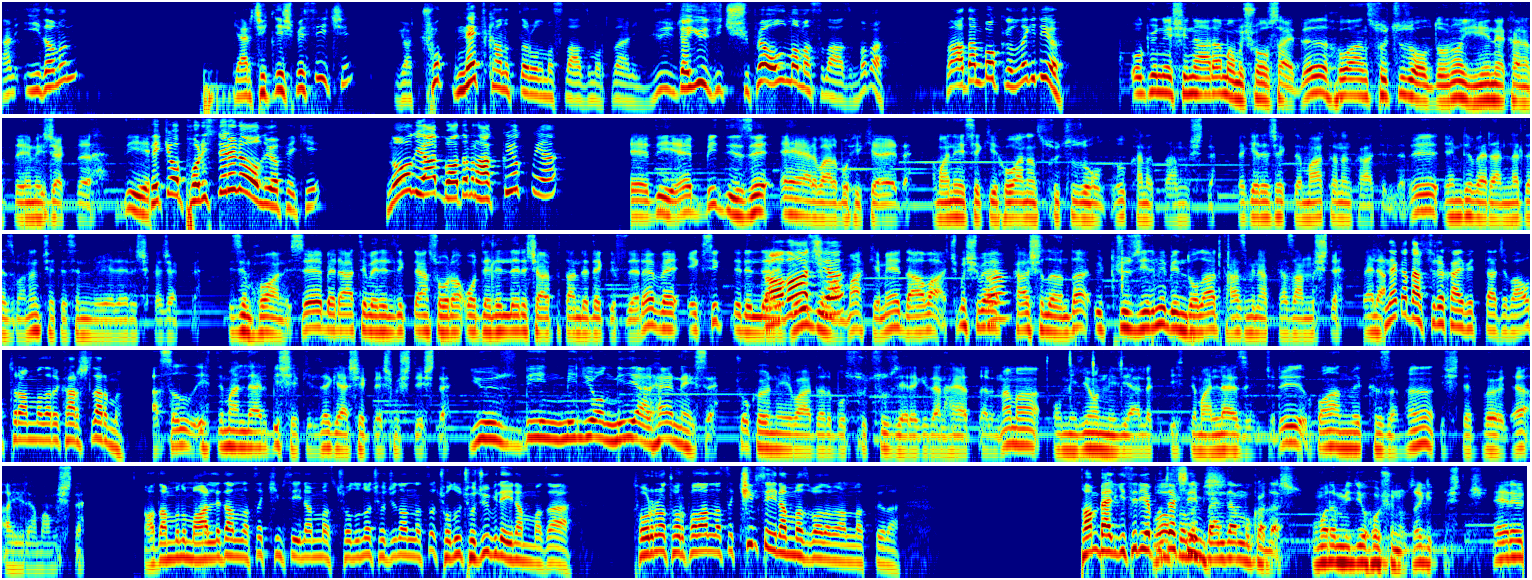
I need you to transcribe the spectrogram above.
Yani idamın gerçekleşmesi için ya çok net kanıtlar olması lazım ortada. Yani yüzde yüz hiç şüphe olmaması lazım baba. Ve adam bok yoluna gidiyor. o gün eşini aramamış olsaydı Juan suçsuz olduğunu yine kanıtlayamayacaktı diye Peki o polislere ne oluyor peki? Ne oluyor abi bu adamın hakkı yok mu ya? E diye bir dizi eğer var bu hikayede. Ama neyse ki Juan'ın suçsuz olduğu kanıtlanmıştı. Ve gelecekte Marta'nın katilleri emri veren Ledesma'nın çetesinin üyeleri çıkacaktı. Bizim Juan ise beraati verildikten sonra o delilleri çarpıtan dedektiflere ve eksik delillere Dava göz yuman mahkemeye dava açmış ve Ha. karşılığında 320 bin dolar tazminat kazanmıştı. Vela Ne kadar süre kaybetti acaba? O travmaları karşılar mı? Asıl ihtimaller bir şekilde gerçekleşmişti işte. Yüz, bin, milyon, milyar her neyse. Çok örneği vardır bu suçsuz yere giden hayatların ama o milyon milyarlık ihtimaller zinciri Juan ve kızını işte böyle ayıramamıştı. Adam bunu mahallede anlatsa kimse inanmaz. Çoluğuna çocuğuna anlatsa çoluğu çocuğu bile inanmaz ha. Toruna torpala anlatsa kimse inanmaz bu adamın anlattığına. Tam belgeseli Bu yapılacak haftalık şeymiş. benden bu kadar. Umarım video hoşunuza gitmiştir. Eğer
